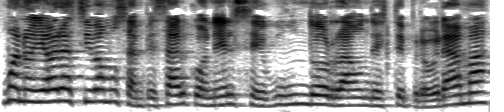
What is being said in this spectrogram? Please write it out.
Bueno, y ahora sí vamos a empezar con el segundo round de este programa.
